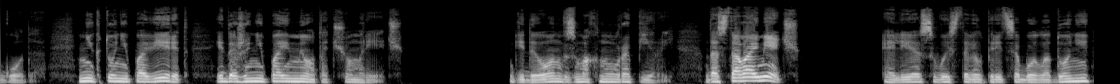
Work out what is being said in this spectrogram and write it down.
года. Никто не поверит и даже не поймет, о чем речь. Гидеон взмахнул рапирой. «Доставай меч!» Элиас выставил перед собой ладони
